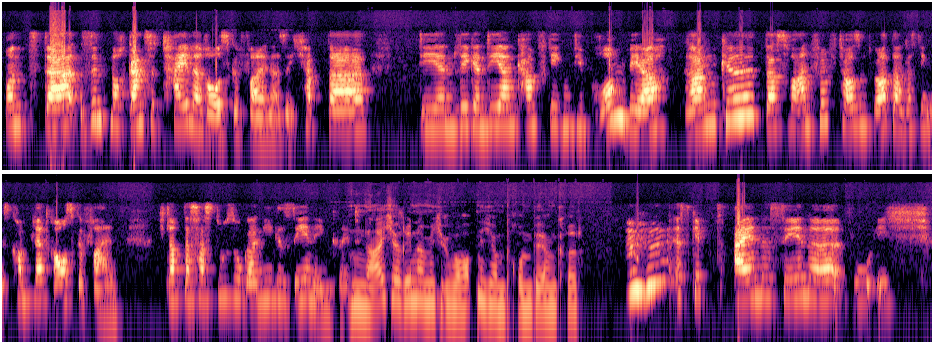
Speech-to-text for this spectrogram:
und da sind noch ganze Teile rausgefallen. Also ich habe da den legendären Kampf gegen die Brombeerranke. Das waren 5000 Wörter und das Ding ist komplett rausgefallen. Ich glaube, das hast du sogar nie gesehen, Ingrid. Nein, ich erinnere mich überhaupt nicht an Brombeeren gerade. Mhm, es gibt eine Szene, wo ich,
